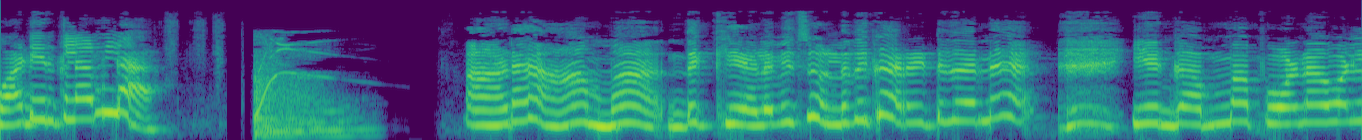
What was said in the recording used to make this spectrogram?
ஓடி இருக்கலாம்ல அட ஆமா இந்த கிழவி சொல்லுது கரெக்ட் தானே. எங்க அம்மா போனாவல்ல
